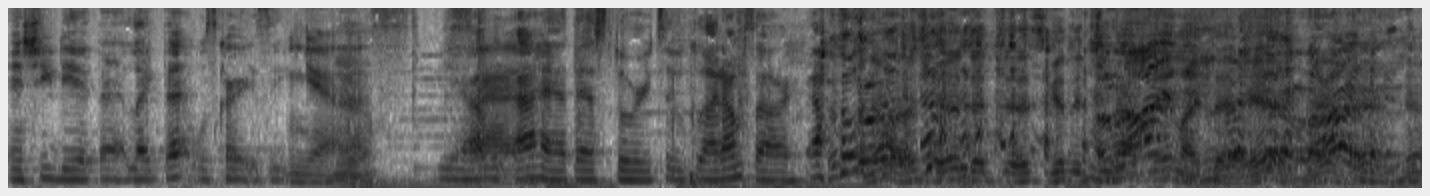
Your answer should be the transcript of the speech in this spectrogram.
and she did that. Like that was crazy. Yeah. Yeah. Yeah, I, I had that story too, Clyde. I'm sorry. no, it's good. That, it's good that you hopped in like that. Yeah, yeah,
